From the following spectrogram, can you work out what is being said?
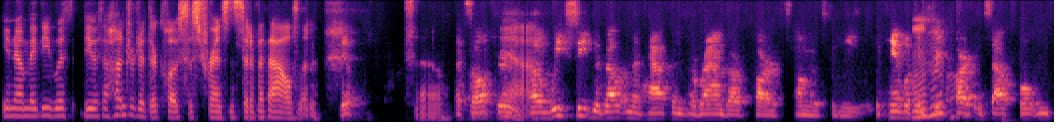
you know, maybe with be with a hundred of their closest friends instead of a thousand. Yep. So that's all true. Yeah. Um, we see development happen around our parks almost immediately. The Campbellton mm-hmm. Creek Park in South Fulton.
